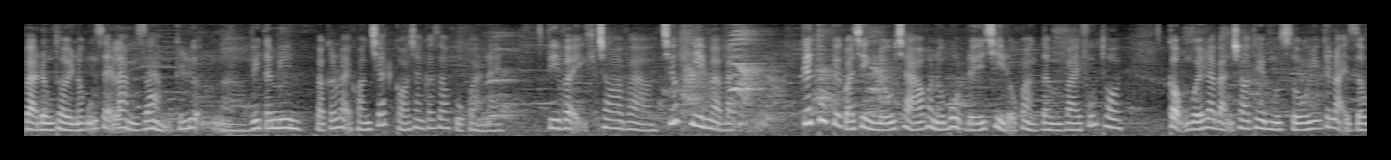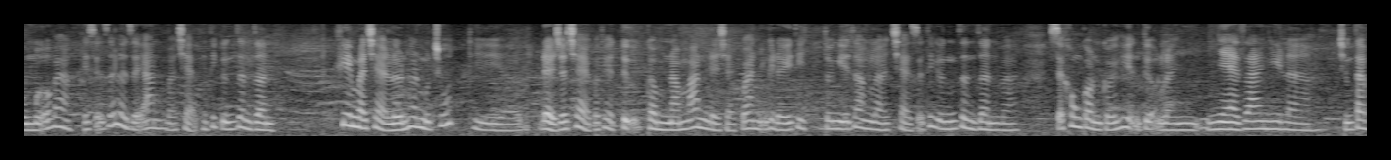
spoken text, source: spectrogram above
và đồng thời nó cũng sẽ làm giảm cái lượng à, vitamin và các loại khoáng chất có trong các rau củ quả này. Vì vậy, cho vào trước khi mà bạn kết thúc cái quá trình nấu cháo và nấu bột đấy chỉ độ khoảng tầm vài phút thôi. Cộng với là bạn cho thêm một số những cái loại dầu mỡ vào, thì sẽ rất là dễ ăn và trẻ sẽ thích ứng dần dần khi mà trẻ lớn hơn một chút thì ờ, để cho trẻ có thể tự cầm nắm ăn để trải qua những cái đấy thì tôi nghĩ rằng là trẻ sẽ thích ứng dần dần và sẽ không còn có hiện tượng là nhè ra như là chúng ta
